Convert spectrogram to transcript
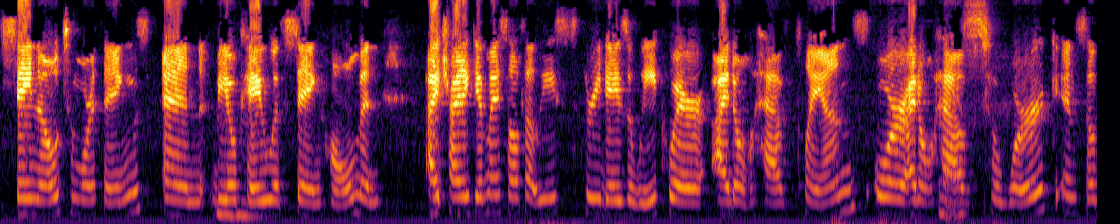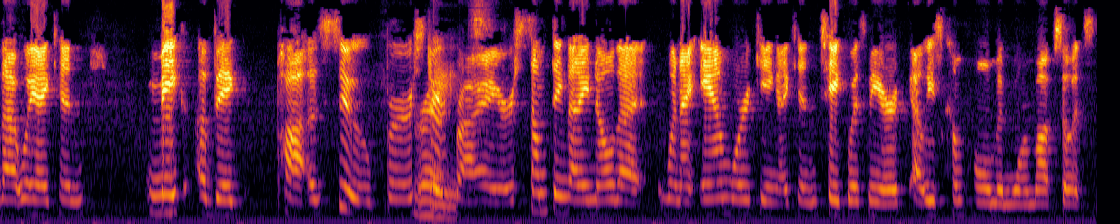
say no to more things and be Mhm. okay with staying home. And I try to give myself at least three days a week where I don't have plans or I don't have Nice. to work. And so that way I can make a big pot of soup or stir Right. fry or something that I know that when I am working I can take with me or at least come home and warm up so it's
